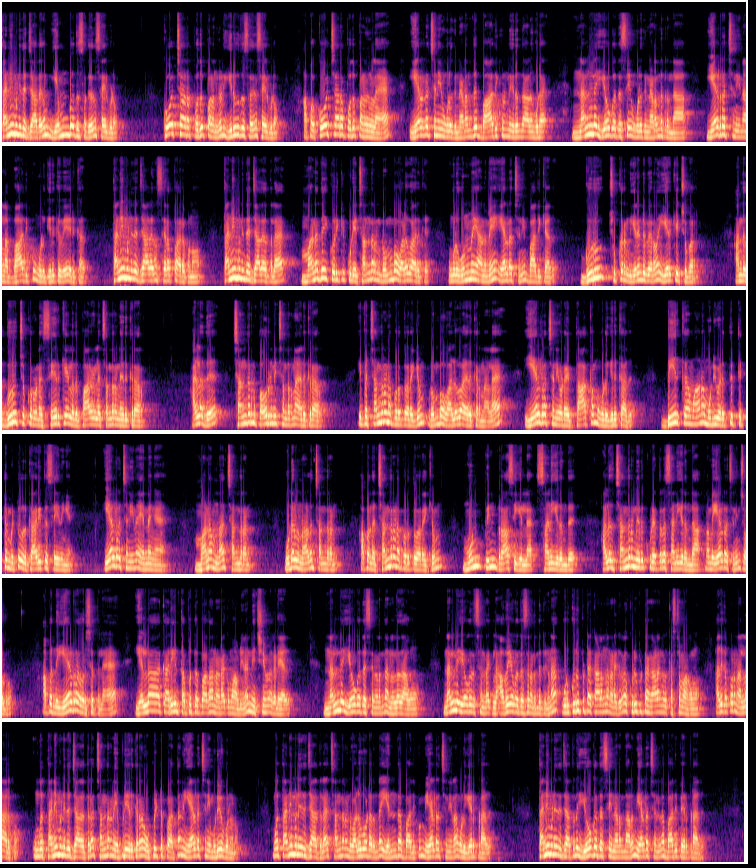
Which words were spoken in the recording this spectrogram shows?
தனி மனித ஜாதகம் எண்பது சதவீதம் செயல்படும். கோச்சார பொது பலன்கள் இருபது சதவீதம் செயல்படும். அப்போ கோச்சார பொது பலன்களை ஏழரச்சனை உங்களுக்கு நடந்து பாதிக்கணும்னு இருந்தாலும் கூட நல்ல யோக தசை உங்களுக்கு நடந்துட்டு இருந்தால் ஏழரச்சனையினால் பாதிப்பு உங்களுக்கு இருக்கவே இருக்காது. தனி மனித ஜாதகம் சிறப்பாக இருக்கணும். தனி மனித ஜாதகத்தில் மனதை குறிக்கக்கூடிய சந்திரன் ரொம்ப வலுவாக இருக்குது உங்களுக்கு உண்மையாலுமே ஏழரச்சனை பாதிக்காது. குரு சுக்கரன் இரண்டு பேரும் தான் இயற்கை சுவர் அந்த குரு சுக்கரோட சேர்க்கை அல்லது பார்வையில் சந்திரன் இருக்கிறார். அல்லது சந்திரன் பௌர்ணமி சந்திரனாக இருக்கிறார். இப்போ சந்திரனை பொறுத்த வரைக்கும் ரொம்ப வலுவாக இருக்கிறனால ஏழரச்சனையோட தாக்கம் உங்களுக்கு இருக்காது. தீர்க்கமான முடிவெடுத்து திட்டமிட்டு ஒரு காரியத்தை செய்வீங்க. ஏழரச்சனைனா என்னங்க? மனம்னா சந்திரன் உடல்னாலும் சந்திரன். அப்போ அந்த சந்திரனை பொறுத்த வரைக்கும் முன் பின் ராசிகளில் சனி இருந்து அல்லது சந்திரன் இருக்கக்கூடிய இடத்துல சனி இருந்தால் நம்ம ஏழரை சனின்னு சொல்கிறோம் அப்போ இந்த ஏழரை வருஷத்தில் எல்லா காரியம் தப்பு தப்பாக தான் நடக்குமா அப்படின்னா நிச்சயமாக கிடையாது. நல்ல யோக தசை நடந்தால் நல்லதாகும். நல்ல யோக தசை நடக்கல அவயோக தசை நடந்துட்டுருக்குன்னா ஒரு குறிப்பிட்ட காலம் தான் நடக்குதுன்னா குறிப்பிட்ட காலங்கள் கஷ்டமாகும் அதுக்கப்புறம் நல்லா இருக்கும். உங்கள் தனி மனித ஜாதத்தில் சந்திரன் எப்படி இருக்கிறார் ஒப்பிட்டு பார்த்தா நீங்கள் ஏழரை முடிவு பண்ணணும். உங்கள் தனி மனித ஜாதத்தில் சந்திரன் வலுவோடு இருந்தால் எந்த பாதிப்பும் ஏழரை சனியெல்லாம் உங்களுக்கு ஏற்படாது. தனி மனித ஜாதகத்தில் யோக தசை நடந்தாலும் ஏழரை சனியில் பாதிப்பு ஏற்படாது.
